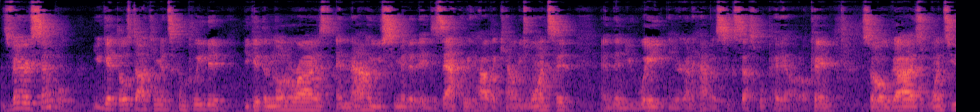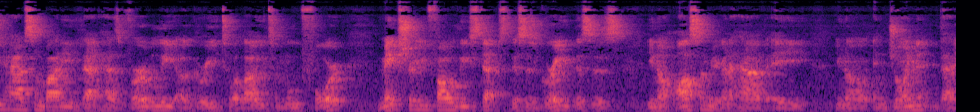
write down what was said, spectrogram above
it's very simple. You get those documents completed, you get them notarized, and now you submit it exactly how the county wants it, and then you wait and you're gonna have a successful payout, okay? So guys, once you have somebody that has verbally agreed to allow you to move forward, make sure you follow these steps. This is great, this is, you know, awesome. You're gonna have a, you know, enjoyment that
